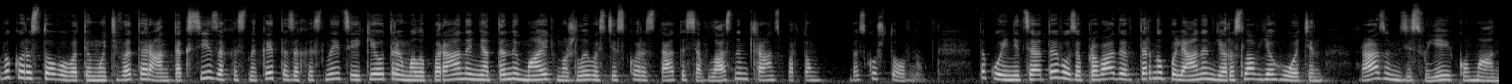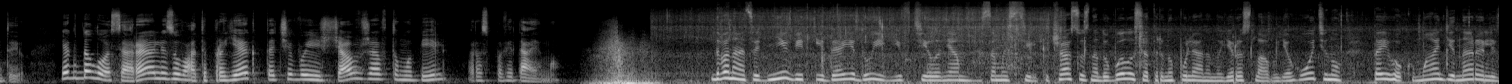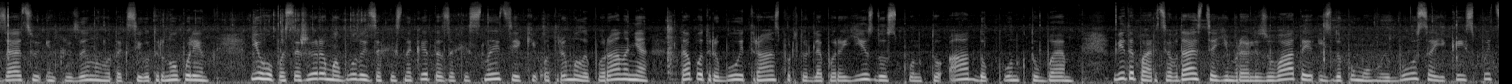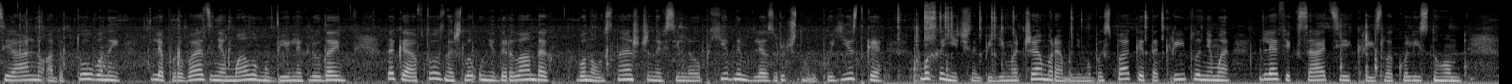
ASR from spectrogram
Використовуватимуть ветеран таксі, захисники та захисниці, які отримали поранення та не мають можливості скористатися власним транспортом безкоштовно. Таку ініціативу запровадив тернополянин Ярослав Яготін разом зі своєю командою. Як вдалося реалізувати проєкт та чи виїжджав вже автомобіль, розповідаємо. 12 днів від ідеї до її втілення. Саме стільки часу знадобилося тернополянину Ярославу Яготіну та його команді на реалізацію інклюзивного таксі у Тернополі. Його пасажирами будуть захисники та захисниці, які отримали поранення та потребують транспорту для переїзду з пункту А до пункту Б. Відтепер це вдасться їм реалізувати із допомогою буса, який спеціально адаптований для перевезення маломобільних людей. Таке авто знайшли у Нідерландах. Воно оснащене всім необхідним необхідним для зручної поїздки, механічним підіймачем, ременями безпеки та кріпленнями для фіксації крісла колісного.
